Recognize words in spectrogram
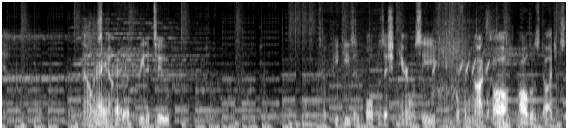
Yeah. Now it's Right, down right. to three to two. So PT's in pole position here. We'll see if the knock. Oh, all those dodges.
